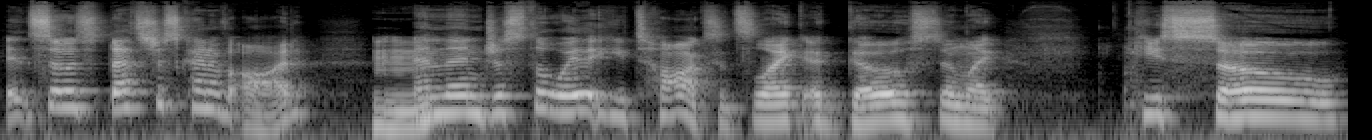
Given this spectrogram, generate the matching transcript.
It, so it's that's just kind of odd. Mm-hmm. And then just the way that he talks, it's like a ghost, and like he's so.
